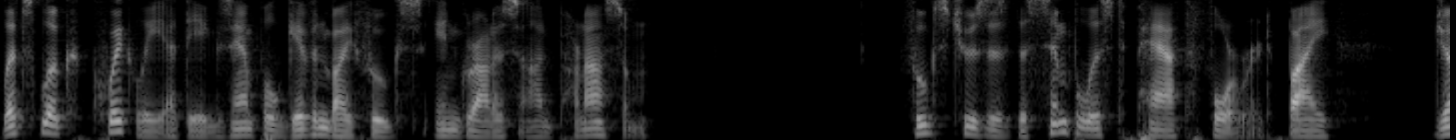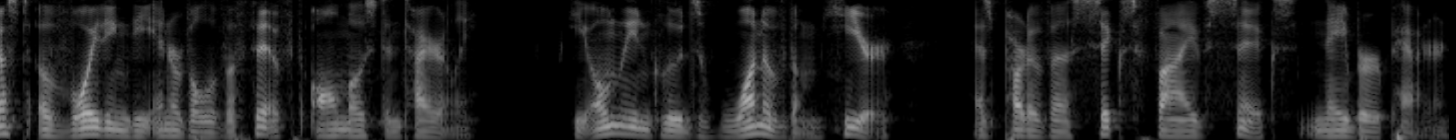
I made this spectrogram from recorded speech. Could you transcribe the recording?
let's look quickly at the example given by Fux in Gradus ad Parnassum. Fux chooses the simplest path forward by just avoiding the interval of a fifth almost entirely. He only includes one of them here as part of a 656 neighbor pattern.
